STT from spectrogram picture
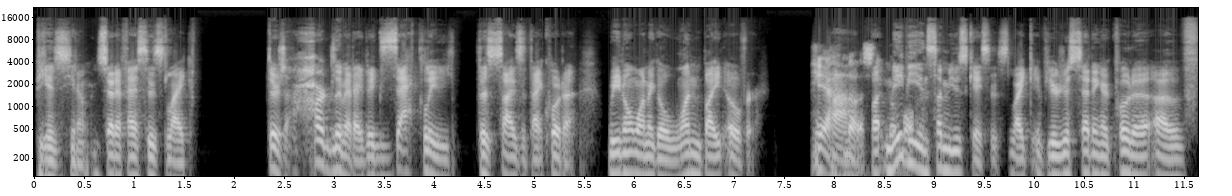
because, you know, ZFS is like, there's a hard limit at exactly the size of that quota. We don't want to go one byte over. Yeah. Uh, no, but maybe in some use cases, like if you're just setting a quota of,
